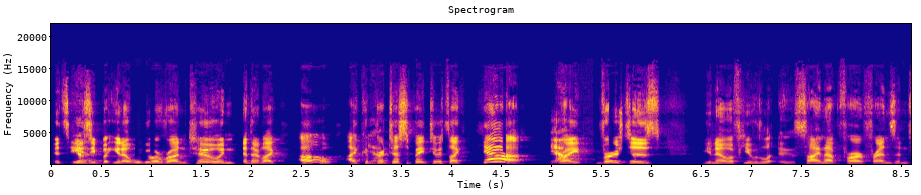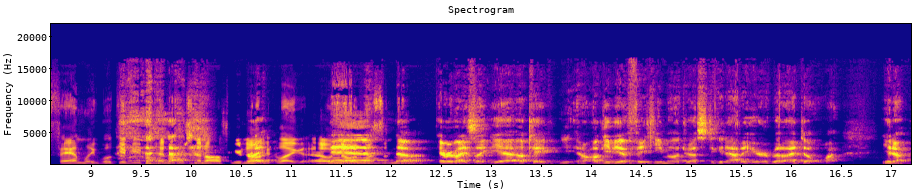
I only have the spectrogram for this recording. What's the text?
it's easy yeah. but you know we do a run too and, and they're like oh i could yeah. participate too it's like yeah, yeah, right versus you know if you l- sign up for our friends and family we'll give you 10% off you're not right. like oh no no. everybody's like yeah okay you know i'll give you a fake email address to get out of here but i don't want you know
